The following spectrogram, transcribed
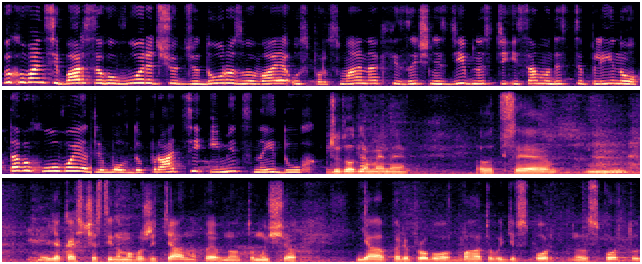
Вихованці Барси говорять, що дзюдо розвиває у спортсменах фізичні здібності і самодисципліну та виховує любов до праці і міцний дух. Дзюдо для мене е, це якась частина мого життя, напевно, тому що я перепробував багато видів е, спорту.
